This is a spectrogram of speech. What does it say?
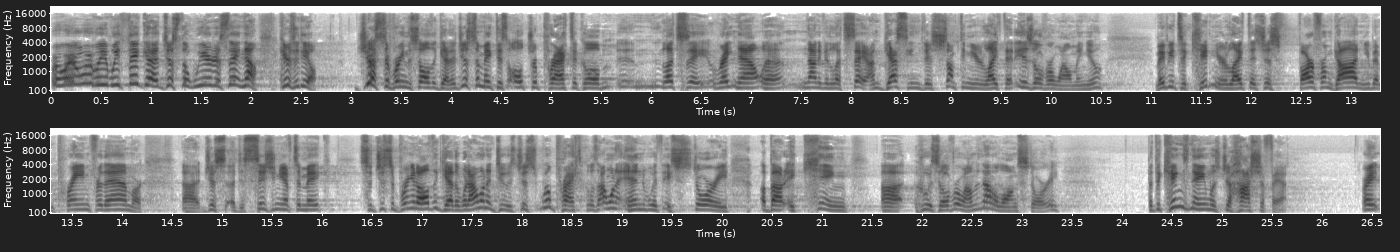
We, we think uh, just the weirdest thing. Now, here's the deal. Just to bring this all together, just to make this ultra practical, mm, let's say right now, uh, not even let's say, I'm guessing there's something in your life that is overwhelming you. Maybe it's a kid in your life that's just far from God and you've been praying for them, or uh, just a decision you have to make. So, just to bring it all together, what I want to do is just real practical. Is I want to end with a story about a king uh, who was overwhelmed. Not a long story, but the king's name was Jehoshaphat, right?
